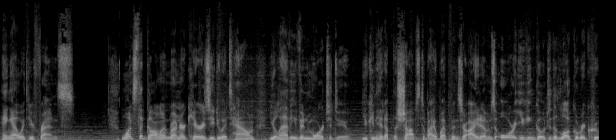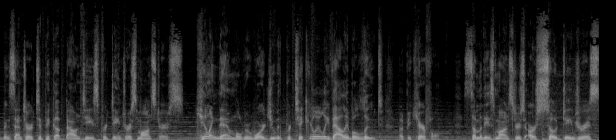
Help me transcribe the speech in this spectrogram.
hang out with your friends. Once the Gauntlet Runner carries you to a town, you'll have even more to do. You can hit up the shops to buy weapons or items, or you can go to the local recruitment center to pick up bounties for dangerous monsters. Killing them will reward you with particularly valuable loot, but be careful. Some of these monsters are so dangerous,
